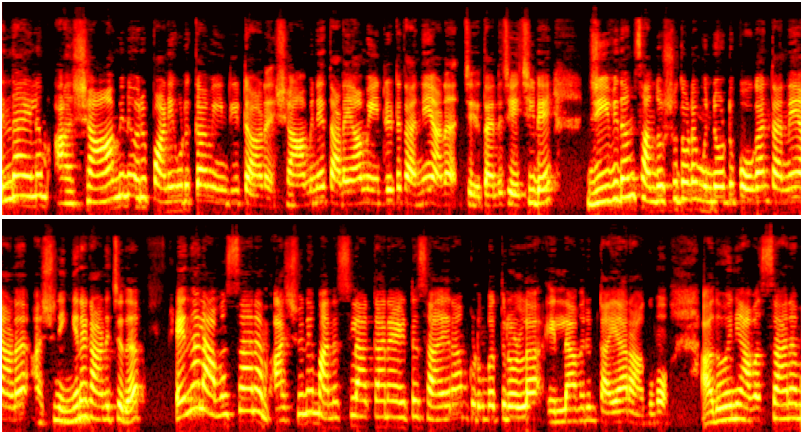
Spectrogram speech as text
എന്തായാലും ആ ഷ്യാമിന് ഒരു പണി കൊടുക്കാൻ വേണ്ടിയിട്ടാണ്. ഷാമിനെ തടയാൻ വേണ്ടിയിട്ട് തന്നെയാണ് തന്റെ ചേച്ചിയുടെ ജീവിതം സന്തോഷത്തോടെ മുന്നോട്ട് പോകാൻ തന്നെയാണ് അശ്വിൻ ഇങ്ങനെ കാണിച്ചത്. എന്നാൽ അവസാനം അശ്വിനെ മനസ്സിലാക്കാനായിട്ട് സായിറാം കുടുംബത്തിലുള്ള എല്ലാവരും തയ്യാറാകുമോ? അതോ ഇനി അവസാനം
